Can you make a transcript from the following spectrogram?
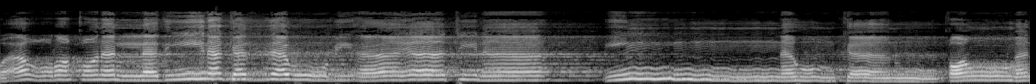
وأغرقنا الذين كذبوا بآياتنا إنهم كانوا قوما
